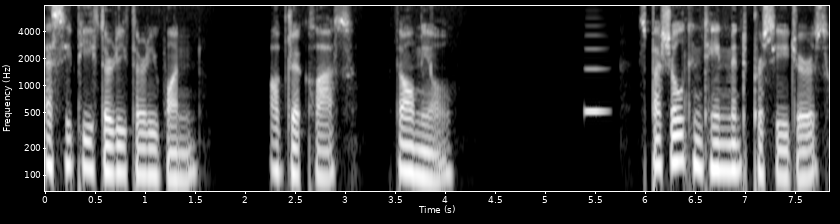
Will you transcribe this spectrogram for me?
SCP 3031. Object Class Thaumiel. Special Containment Procedures.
